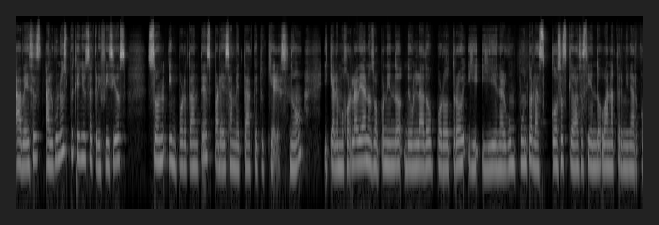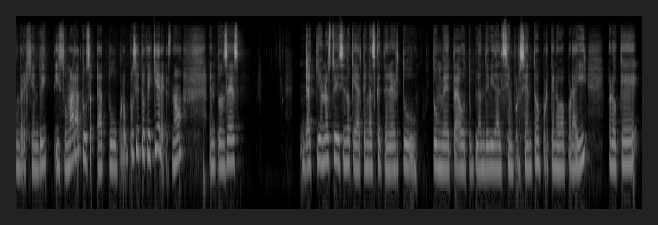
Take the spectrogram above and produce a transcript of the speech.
a veces algunos pequeños sacrificios son importantes para esa meta que tú quieres, ¿no? Y que a lo mejor la vida nos va poniendo de un lado por otro y, en algún punto las cosas que vas haciendo van a terminar convergiendo y, sumar a, a tu propósito que quieres, ¿no? Entonces, aquí yo no estoy diciendo que ya tengas que tener tu, tu meta o tu plan de vida al 100% porque no va por ahí. Creo que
